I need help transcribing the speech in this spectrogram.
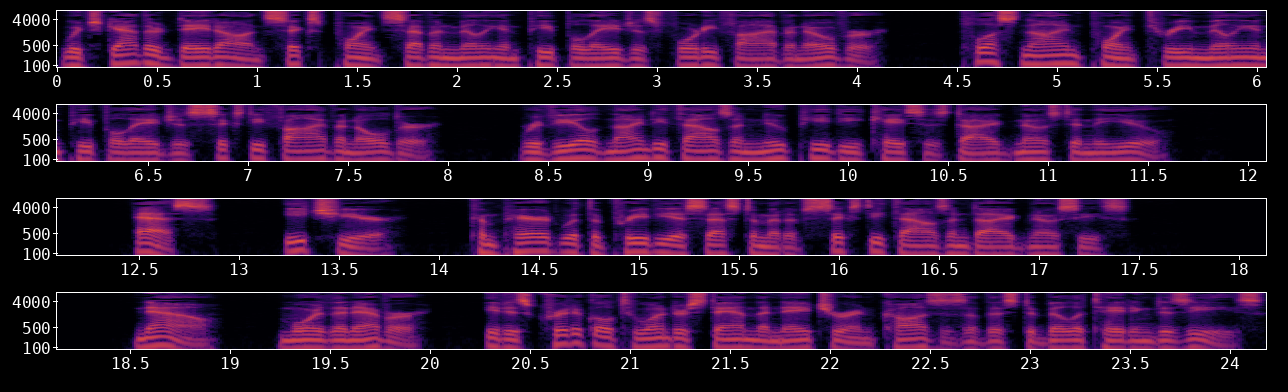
which gathered data on 6.7 million people ages 45 and over, plus 9.3 million people ages 65 and older, revealed 90,000 new PD cases diagnosed in the U.S. each year, compared with the previous estimate of 60,000 diagnoses. Now, more than ever, it is critical to understand the nature and causes of this debilitating disease.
